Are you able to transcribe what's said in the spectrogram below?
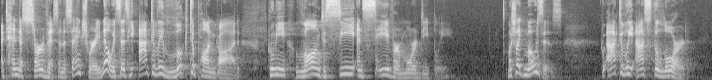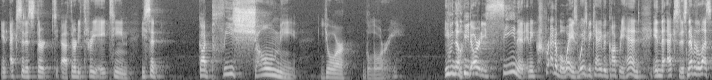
attend a service in the sanctuary. No, it says he actively looked upon God, whom he longed to see and savor more deeply. Much like Moses, who actively asked the Lord in Exodus 30, uh, 33 18, he said, God, please show me your glory. Even though he'd already seen it in incredible ways, ways we can't even comprehend in the Exodus. Nevertheless,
